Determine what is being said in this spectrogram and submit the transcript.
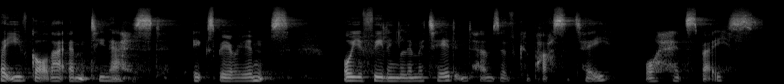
that you've got that empty nest experience, or you're feeling limited in terms of capacity or headspace.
